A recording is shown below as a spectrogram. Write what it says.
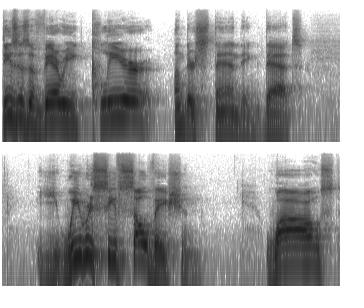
this is a very clear understanding that we receive salvation whilst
